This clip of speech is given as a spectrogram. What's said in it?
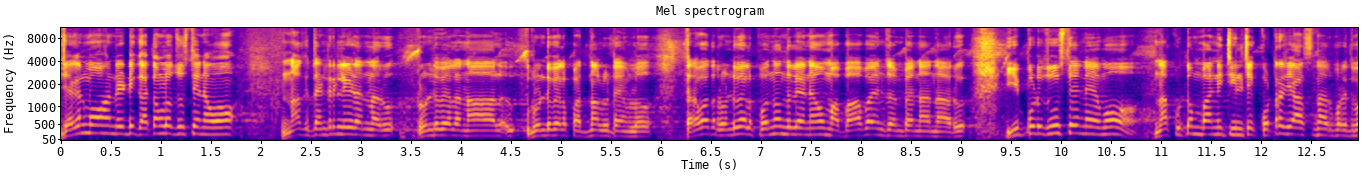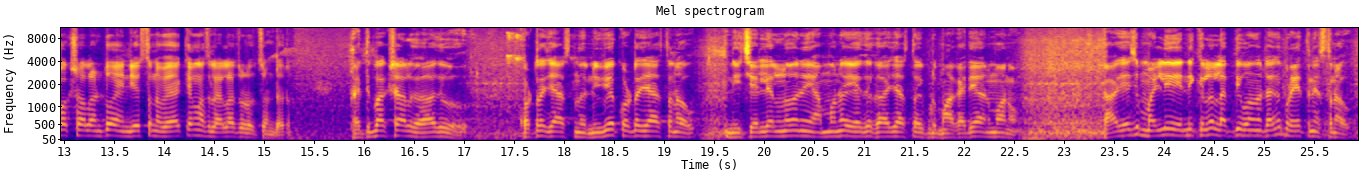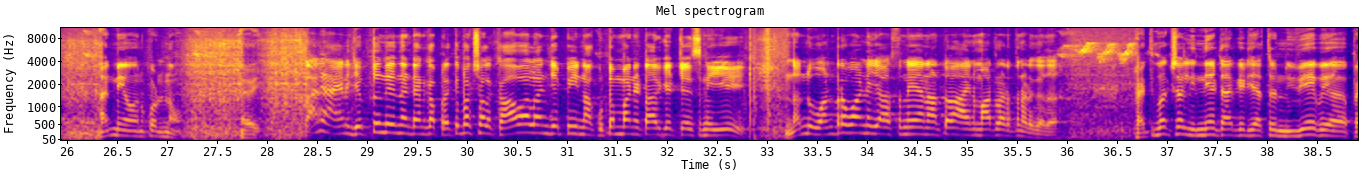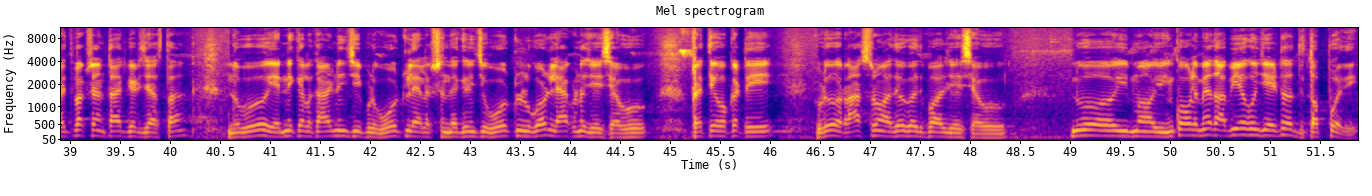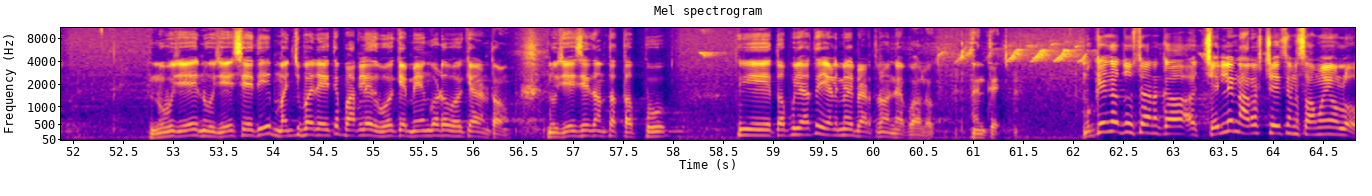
జగన్మోహన్ రెడ్డి గతంలో చూస్తేనేమో నాకు తండ్రి లేడన్నారు. రెండు వేల నాలుగు రెండు వేల పద్నాలుగు టైంలో తర్వాత రెండు వేల పంతొమ్మిదిలోనేమో మా బాబాయ్ని చంపానన్నారు. ఇప్పుడు చూస్తేనేమో నా కుటుంబాన్ని చీల్చే కుట్ర చేస్తున్నారు ప్రతిపక్షాలు అంటూ ఆయన చేస్తున్న వ్యాఖ్యలను అసలు ఎలా చూడొచ్చు అంటారు? ప్రతిపక్షాలు కాదు కుట్ర చేస్తున్నావు నువ్వే కుట్ర చేస్తున్నావు. నీ చెల్లెలనో నీ అమ్మనో ఏదో కాజేస్తావు. ఇప్పుడు మాకు అదే అనుమానం. కాజేసి మళ్ళీ ఎన్నికల్లో లబ్ధి పొందడానికి ప్రయత్నిస్తున్నావు అని మేము అనుకుంటున్నాం. అది కానీ ఆయన చెప్తుంది ఏంటంటే కనుక ప్రతిపక్షాలు కావాలని చెప్పి నా కుటుంబాన్ని టార్గెట్ చేసినాయి. నన్ను ఒంటరివాణ్ణి చేస్తున్నాయి అని అంటూ ఆయన మాట్లాడుతున్నాడు కదా. ప్రతిపక్షాలు నిన్నే టార్గెట్ చేస్తావు నువ్వే ప్రతిపక్షాన్ని టార్గెట్ చేస్తా. నువ్వు ఎన్నికల కాడి నుంచి ఇప్పుడు ఓట్లు ఎలక్షన్ దగ్గర నుంచి ఓట్లు కూడా లేకుండా చేసావు ప్రతి ఒక్కటి ఇప్పుడు రాష్ట్రం అధోగతి పాలు చేసావు నువ్వు ఇంకొకళ్ళ మీద అభియోగం చేయడం అది తప్పు అది. నువ్వు చే నువ్వు చేసేది మంచి పని అయితే పర్లేదు ఓకే మేము కూడా ఓకే అంటాం. నువ్వు చేసేది అంతా తప్పు. ఈ తప్పు చేస్తే వీళ్ళ మీద పెడుతున్నావు నేపాలు. అంతే. ముఖ్యంగా చూస్తే కనుక చెల్లిని అరెస్ట్ చేసిన సమయంలో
